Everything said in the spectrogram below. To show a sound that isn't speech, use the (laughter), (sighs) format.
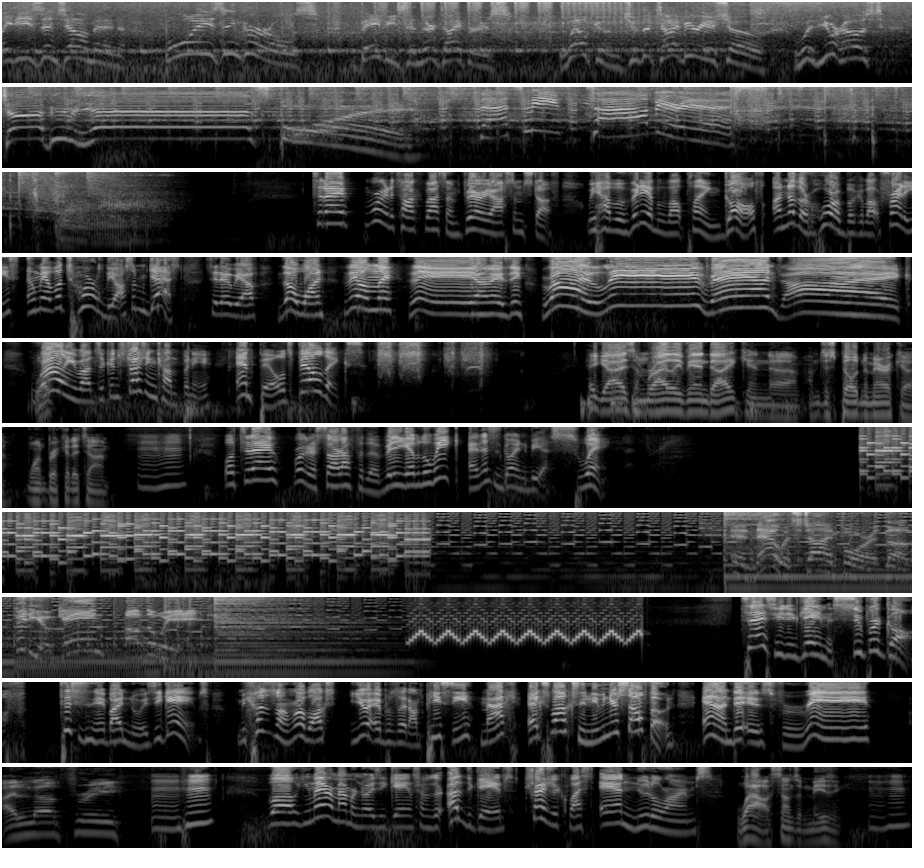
Ladies and gentlemen, boys and girls, babies in their diapers, welcome to the Tiberius Show with your host, Tiberius Boy. Going to talk about some very awesome stuff. We have a video about playing golf, another horror book about Freddy's, and we have a totally awesome guest. Today we have the one, the only, the amazing Riley Van Dyke. What? Riley runs a construction company and builds buildings. Hey guys, I'm Riley Van Dyke, and uh, I'm just building America one brick at a time. Mhm. Well, today, we're going to start off with a video game of the week, and this is going to be a swing. And now it's time for the video game of the week. Today's video game is Super Golf. This is made by Noisy Games. Because it's on Roblox, you're able to play it on PC, Mac, Xbox, and even your cell phone. And it is free. I love free. Well, you may remember Noisy Games from their other games, Treasure Quest and Noodle Arms. Wow, sounds amazing. Mm-hmm.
